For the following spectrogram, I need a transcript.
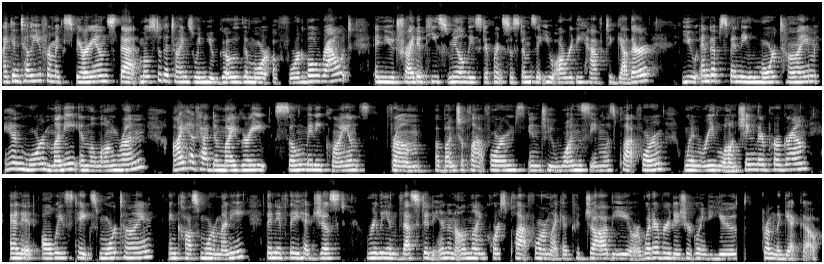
I can tell you from experience that most of the times when you go the more affordable route and you try to piecemeal these different systems that you already have together, you end up spending more time and more money in the long run. I have had to migrate so many clients from a bunch of platforms into one seamless platform when relaunching their program. And it always takes more time and costs more money than if they had just really invested in an online course platform like a Kajabi or whatever it is you're going to use from the get go.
